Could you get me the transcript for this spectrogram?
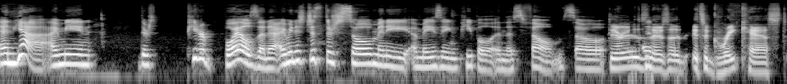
And yeah, I mean, there's Peter Boyle's in it. I mean, it's just there's so many amazing people in this film. So There is, And- there's a, it's a great cast,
